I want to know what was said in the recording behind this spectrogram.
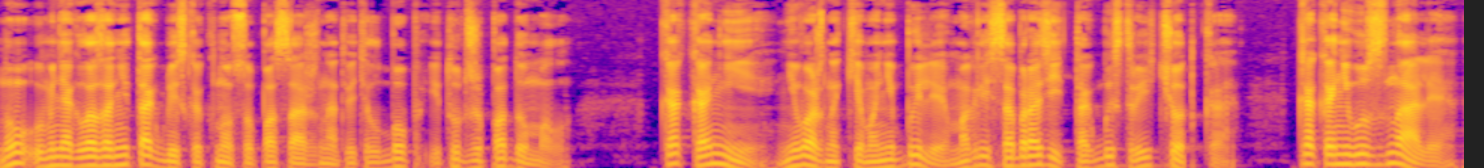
«Ну, у меня глаза не так близко к носу посажены», — ответил Боб и тут же подумал. «Как они, неважно кем они были, могли сообразить так быстро и четко? Как они узнали?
